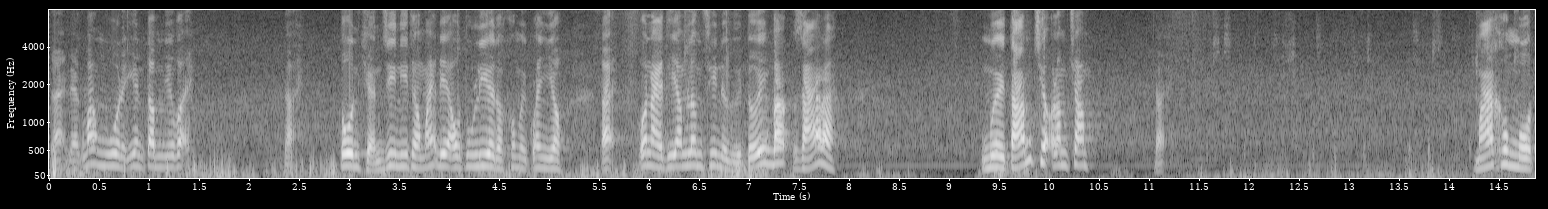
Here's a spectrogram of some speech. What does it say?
Đấy để các bác mua để yên tâm như vậy. Đấy tôn khiển zin đi theo máy đây auto lia rồi không phải quay nhiều. Đấy con này thì em lâm xin được gửi tới anh bác giá là 18 triệu 500 đấy. Má 01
